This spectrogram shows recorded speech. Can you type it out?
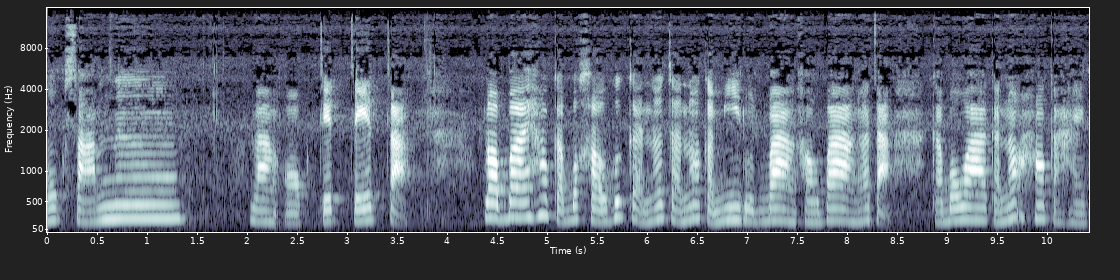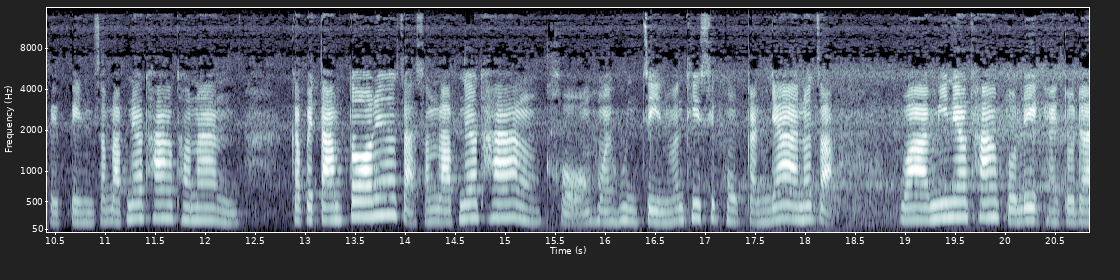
หกสามหนึ่งล่างออกเจ็ดเจ็ดจ้ะรอบบายเฮากับบ่เขาคือกันเนาะจ้ะนอกกับมีรุดบ้างเขาบ้างนะจ้ะกับบ่ว่ากันเนาะเฮากับให้ไปเป็นสำหรับแนวทางเท่านั้นกับไปตามต่อเนี่ยนะจ้ะสำหรับแนวทางของหวยหุ่นจีนวันที่ 16 กันยาเนาะจ้ะว่ามีแนวทางตัวเลขให้ตัวใด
